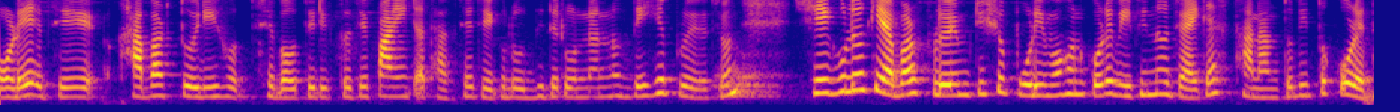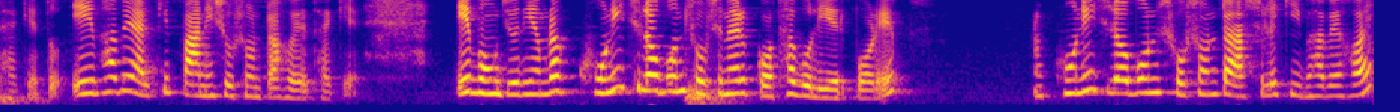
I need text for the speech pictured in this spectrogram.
পরে যে খাবার তৈরি হচ্ছে বা অতিরিক্ত যে পানিটা থাকছে, যেগুলো উদ্ভিদের অন্যান্য দেহে প্রয়োজন, সেগুলোকে আবার ফ্লোয়েম টিস্যু পরিবহন করে বিভিন্ন জায়গায় স্থানান্তরিত করে থাকে। তো এইভাবে আর কি পানি শোষণটা হয়ে থাকে। এবং যদি আমরা খনিজ লবণ শোষণের কথা বলি এরপরে খনিজ লবণ শোষণটা আসলে কীভাবে হয়?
